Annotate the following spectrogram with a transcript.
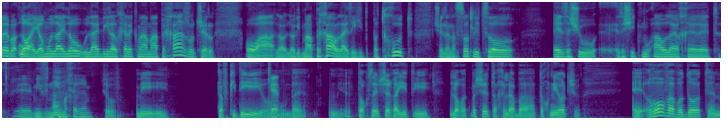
אליו, הוא- לא, היום אולי לא, אולי בגלל חלק מהמהפכה הזאת של, או ה- לא לא אגיד מהפכה, אולי זה התפתחות של לנסות ליצור איזשהו, איזושהי תנועה אולי אחרת, אה, מבנים אה. אחרים. שוב, מתפקידי, או כן. ב- מתוך זה שראיתי, לא רק בשטח, אלא בתוכניות, ש... אה, רוב העבודות הן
